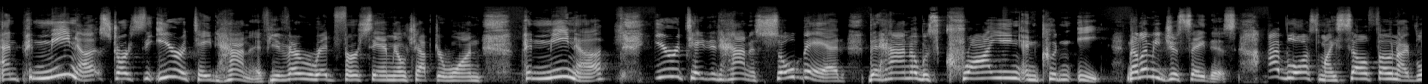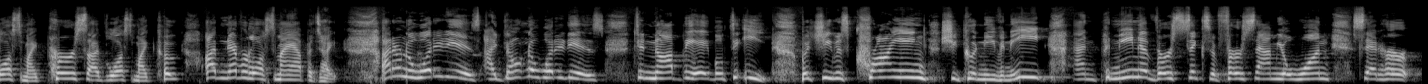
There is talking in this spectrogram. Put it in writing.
and Penina starts to irritate Hannah. If you've ever read 1 Samuel chapter 1, Penina irritated Hannah so bad that Hannah was crying and couldn't eat. Now, let me just say this I've lost my cell phone, I've lost my purse, I've lost my coat, I've never lost my appetite. I don't know what it is, I don't know what it is to not be able to eat eat. But she was crying. She couldn't even eat. And Penina, verse 6 of 1 Samuel 1, said her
